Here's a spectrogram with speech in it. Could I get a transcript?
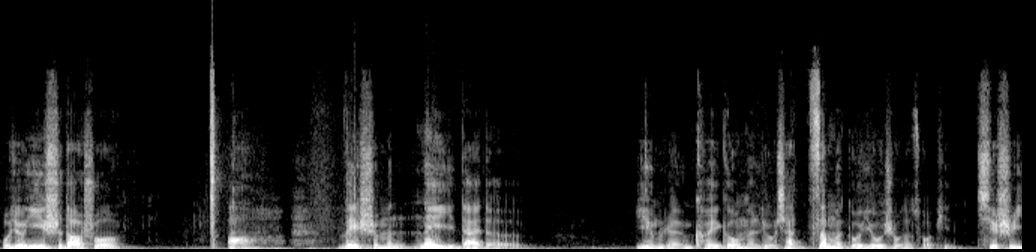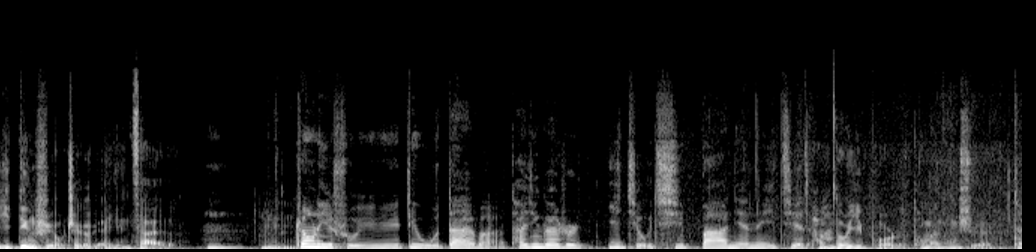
我就意识到说，啊，为什么那一代的影人可以给我们留下这么多优秀的作品？其实一定是有这个原因在的。嗯，嗯，张黎属于第五代吧，他应该是一九七八年那一届的。他们都是一波的同班同学。对，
